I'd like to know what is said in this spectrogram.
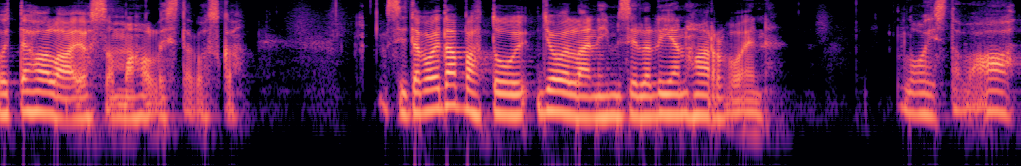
voitte halaa, jos on mahdollista, koska sitä voi tapahtua joillain ihmisillä liian harvoin. Loistavaa.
